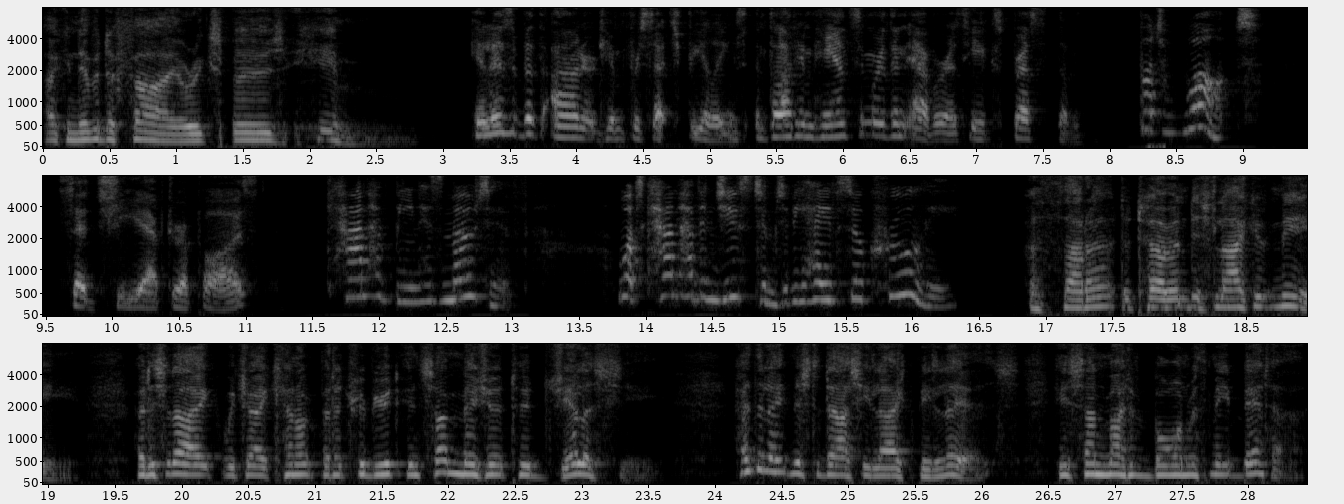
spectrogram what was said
I can never defy or expose him. Elizabeth honored him for such feelings, and thought him handsomer than ever as he expressed them. But what said she after a pause, can have been his motive? What can have induced him to behave so cruelly? A thorough, determined dislike of me, a dislike which I cannot but attribute in some measure to jealousy. Had the late Mr. Darcy liked me less, his son might have borne with me better,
